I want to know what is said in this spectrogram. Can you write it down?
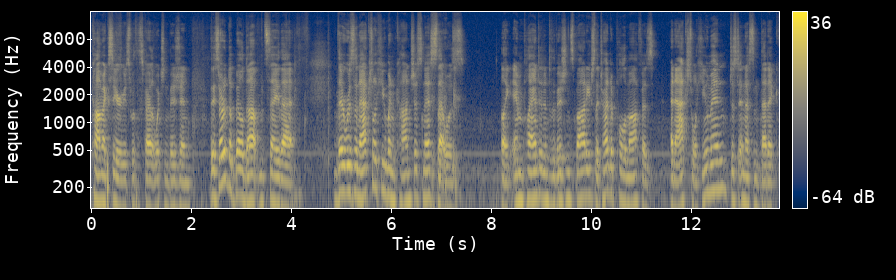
comic series with the Scarlet Witch and Vision, they started to build up and say that there was an actual human consciousness that was like implanted into the Vision's body. So they tried to pull him off as an actual human, just in a synthetic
